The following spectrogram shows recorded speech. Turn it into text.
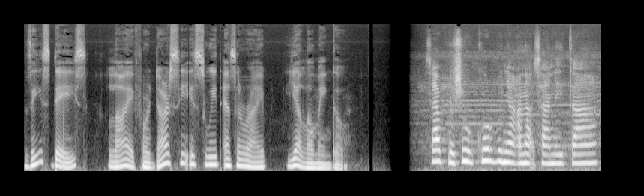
Cerdas. Soalnya These days, life for Darcy is sweet as a ripe yellow mango. saya bersyukur punya anak Sanita.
